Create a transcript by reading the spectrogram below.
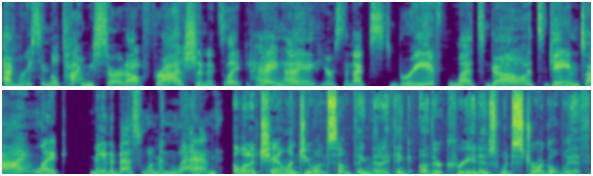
every single time we start out fresh and it's like, hey, hey, here's the next brief. Let's go. It's game time. Like, may the best woman win. I want to challenge you on something that I think other creatives would struggle with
